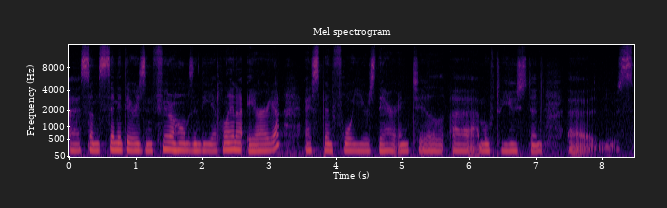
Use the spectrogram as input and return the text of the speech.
uh, some cemeteries and funeral homes in the Atlanta area. I spent four years there until uh, I moved to Houston uh, s-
